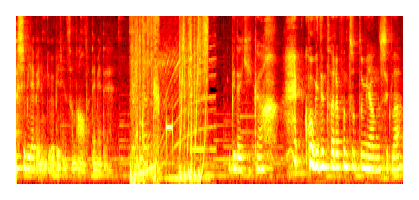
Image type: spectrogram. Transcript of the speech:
Aşı bile benim gibi bir insanı aldı demedi. Bir dakika. Covid'in tarafını tuttum yanlışlıkla.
